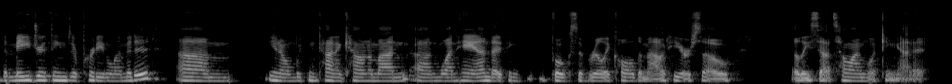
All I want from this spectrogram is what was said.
the major themes are pretty limited um, you know, we can kind of count them on on one hand. I think folks have really called them out here, so at least that's how I'm looking at it.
